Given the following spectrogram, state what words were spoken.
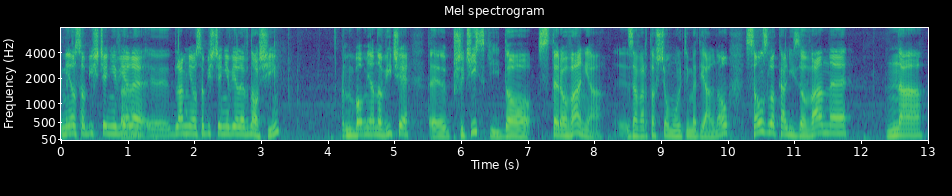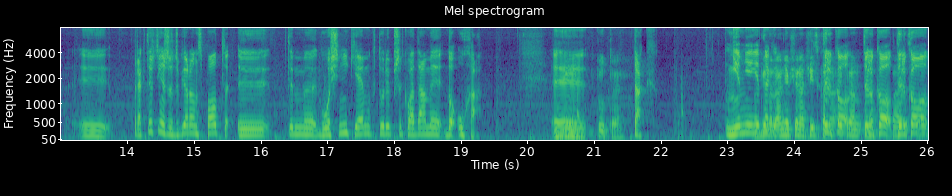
mnie osobiście niewiele, y, dla mnie osobiście niewiele wnosi, bo mianowicie y, przyciski do sterowania zawartością multimedialną są zlokalizowane na y, praktycznie rzecz biorąc pod y, tym głośnikiem, który przykładamy do ucha. Y, Mhm, Tutaj. tak. Niemniej No jednak generalnie jak się naciska na tylko, ekran tylko, na tylko to-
